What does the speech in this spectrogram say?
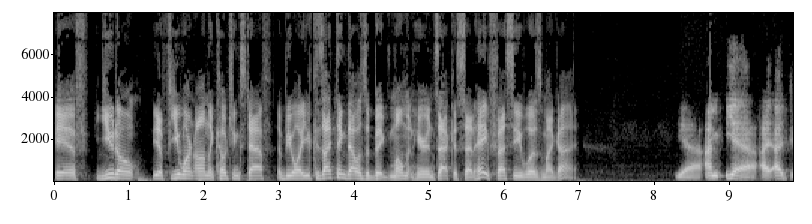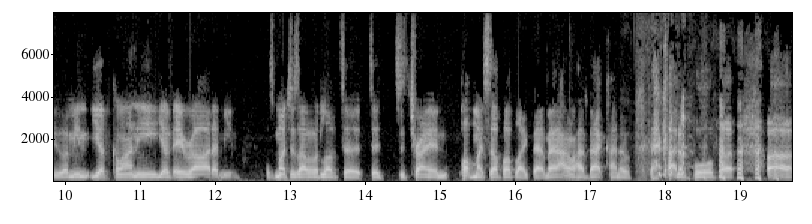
If you don't if you weren't on the coaching staff at BYU because I think that was a big moment here and Zach has said hey Fesi was my guy. Yeah I'm yeah I, I do. I mean you have Kalani you have A Rod I mean as much as I would love to to to try and pump myself up like that man I don't have that kind of that kind of pull but uh,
